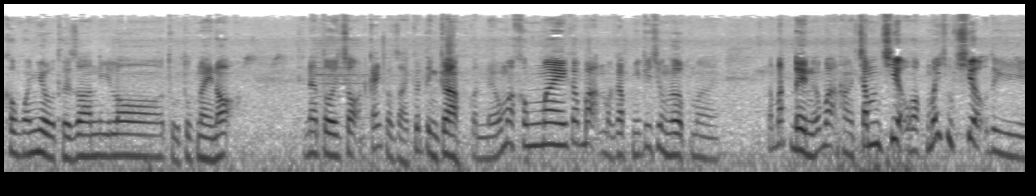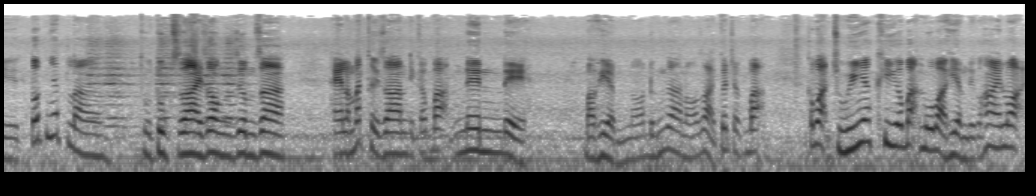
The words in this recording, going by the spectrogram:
Không có nhiều thời gian đi lo thủ tục này nọ thế nên tôi chọn cách là giải quyết tình cảm. Còn nếu mà không may các bạn mà gặp những cái trường hợp mà nó bắt đền các bạn hàng trăm triệu hoặc mấy chục triệu thì tốt nhất là thủ tục dài dòng, dườm ra hay là mất thời gian thì các bạn nên để bảo hiểm nó đứng ra, nó giải quyết cho các bạn. Các bạn chú ý nhé, khi các bạn mua bảo hiểm thì có hai loại.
